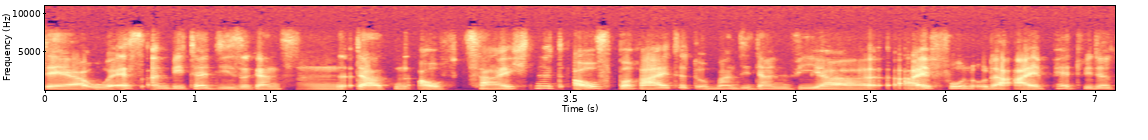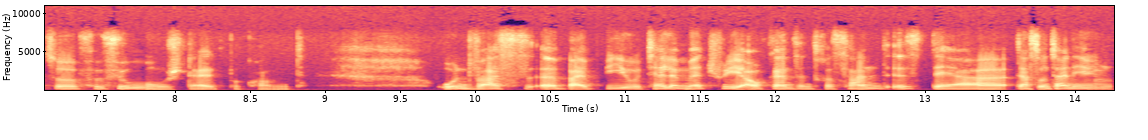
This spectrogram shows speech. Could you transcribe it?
der US-Anbieter diese ganzen Daten aufzeichnet, aufbereitet und man sie dann via iPhone oder iPad wieder zur Verfügung gestellt bekommt. Und was äh, bei Biotelemetry auch ganz interessant ist, der, das Unternehmen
